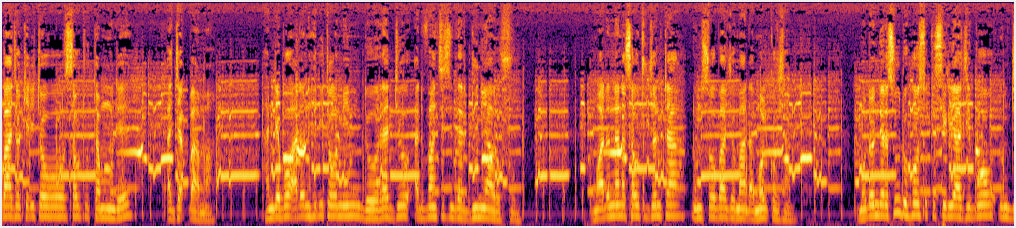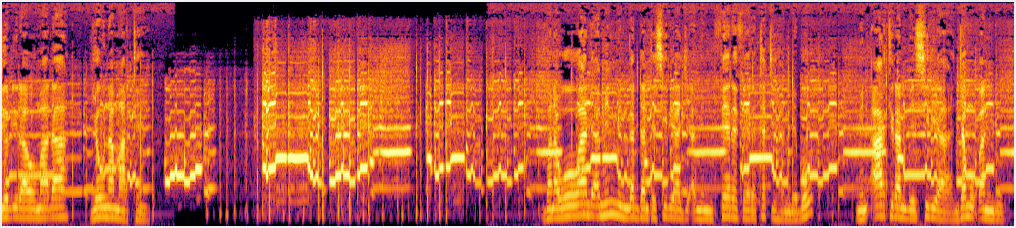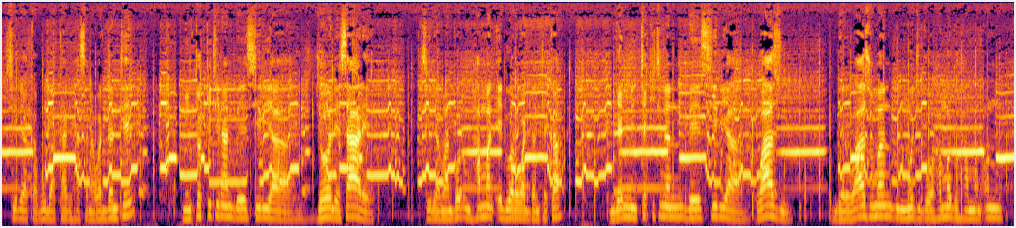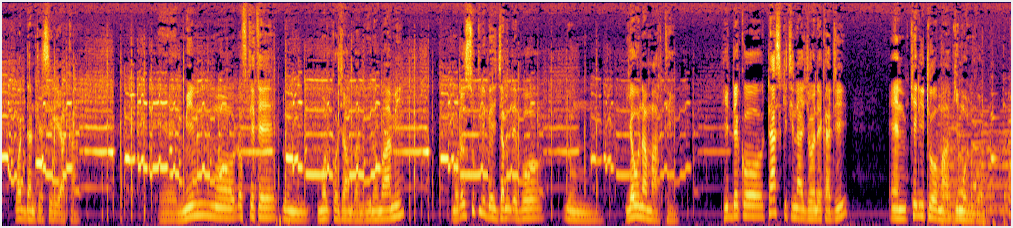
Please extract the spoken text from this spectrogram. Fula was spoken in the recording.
sobajo keɗitowo sawtu tammude a jaɓɓama. Hande bo aɗon heɗitomin dow radio advantice nder duniyaru fuu mo aɗon nana sawtu jonta ɗum sobajo maɗa molko jean. Moɗon nder suudu hosuki siriyaji bo ɗum jerɗirawo maɗa yewna martin. Bana wowande amin min gaddante siriyaji amin feere feere tati hande bo. min artiran be siriya jamu ɓandu siriya ka boubacary hasana waddante. Min tokkitinan be siriya jonde saare. Siriya man bo ɗum hamman edoird waddante ka. Nden min cakkitinan be siriya waasu. Nder waasu man ɗum modi bo hammadou hamman on waddante siriya ka. E min mo ɗoftete ɗum molko jean bambino mami moɗon sukli be jamɗe bo ɗum yawna martin. hidde ko taskitina jonde kadi en keɗitoma gimol ngol.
